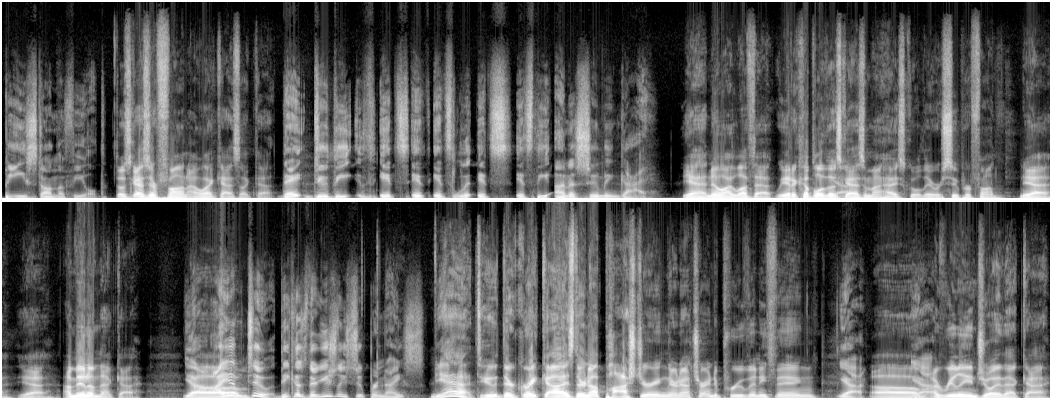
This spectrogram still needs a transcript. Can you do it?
beast on the field. Those guys are fun. I like guys like that. They do the it's it, it's it's it's the unassuming guy. Yeah, no, I love that. We had a couple of those Yeah. guys in my high school. They were super fun. Yeah, yeah. I'm in on that guy. Yeah, I am Um, too because they're usually super nice. Yeah, dude, they're great guys. They're not posturing. They're not trying to prove anything. Yeah, Um, yeah, I really enjoy that guy.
